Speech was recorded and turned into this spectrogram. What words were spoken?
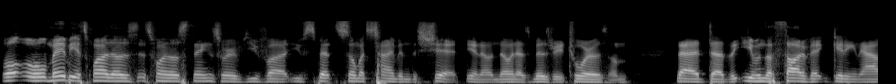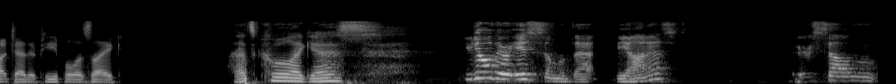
Well, well, maybe it's one of those. It's one of those things where you've uh, you've spent so much time in the shit, you know, known as misery tourism, that uh, the, even the thought of it getting out to other people is like, that's cool, I guess. You know, there is some of that, to be honest. There's some.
